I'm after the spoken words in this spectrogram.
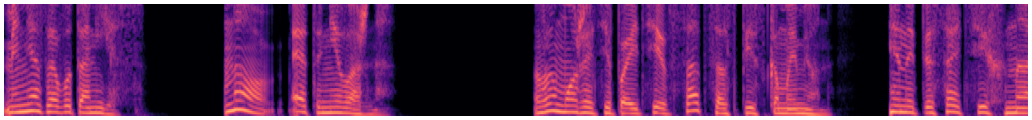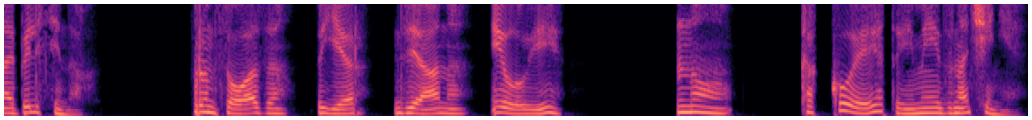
Меня зовут Аньес. Но это не важно. Вы можете пойти в сад со списком имен и написать их на апельсинах. Франсуаза, Пьер, Диана и Луи. Но какое это имеет значение?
